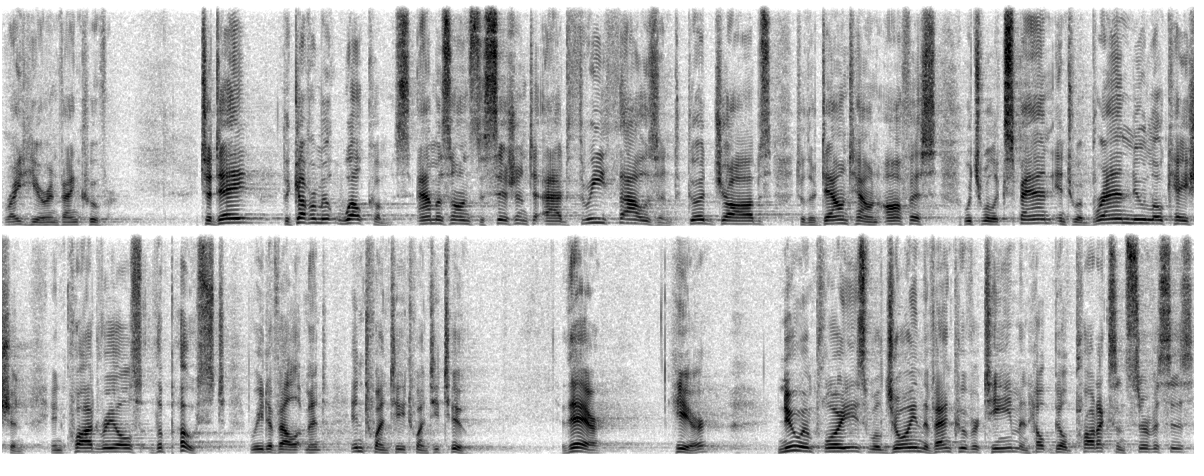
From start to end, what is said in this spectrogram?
right here in Vancouver. Today, the government welcomes Amazon's decision to add 3,000 good jobs to their downtown office, which will expand into a brand new location in QuadReal's The Post redevelopment in 2022. There, here, new employees will join the Vancouver team and help build products and services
